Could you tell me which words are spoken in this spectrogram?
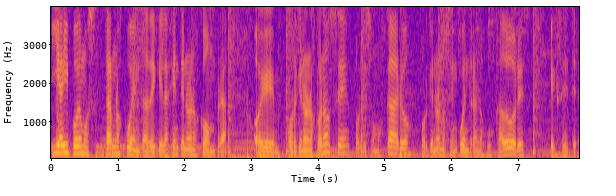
Y ahí podemos darnos cuenta de que la gente no nos compra eh, porque no nos conoce, porque somos caros, porque no nos encuentran los buscadores, etc.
